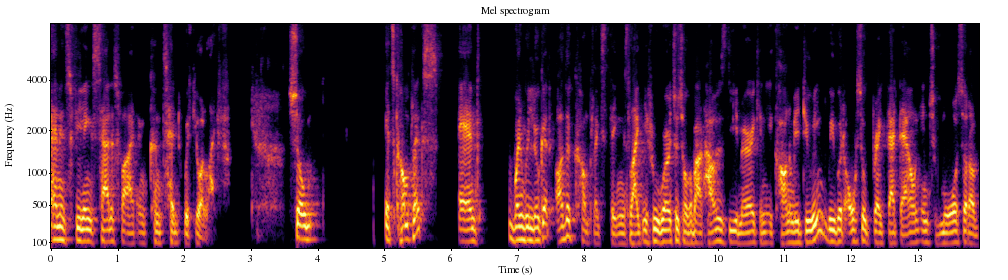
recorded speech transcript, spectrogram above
and it's feeling satisfied and content with your life. So it's complex. And when we look at other complex things, like if we were to talk about how is the American economy doing, we would also break that down into more sort of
